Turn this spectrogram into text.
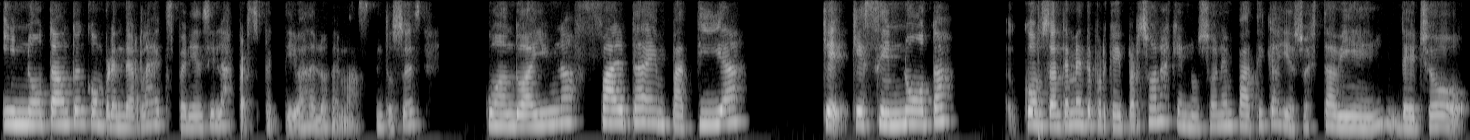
y no tanto en comprender las experiencias y las perspectivas de los demás. Entonces, cuando hay una falta de empatía que, que se nota constantemente, porque hay personas que no son empáticas y eso está bien. De hecho,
